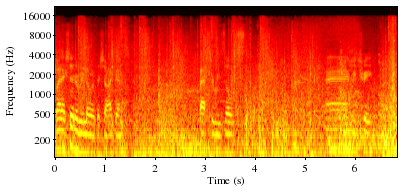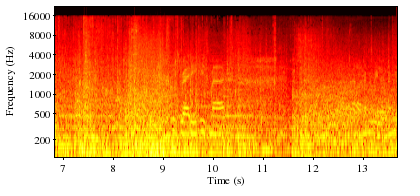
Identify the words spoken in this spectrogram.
But I should have reloaded the shotgun. Faster results. And retreat. He's ready, he's mad. Hold on, let me reload, let me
